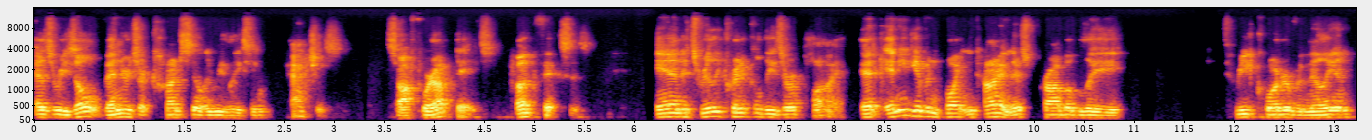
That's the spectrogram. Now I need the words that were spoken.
as a result, vendors are constantly releasing patches, software updates, bug fixes. And it's really critical these are applied. At any given point in time, there's probably three quarter of a million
